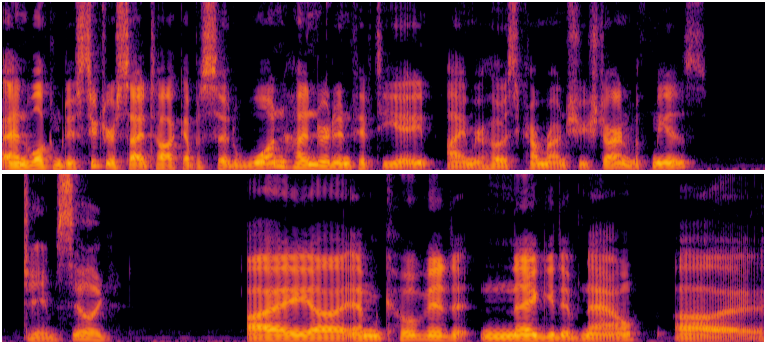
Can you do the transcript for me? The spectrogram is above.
and welcome to Suture Side Talk, episode 158. I'm your host, Kamran Shushtar, and with me is James Seelig. I uh, am COVID negative now. Uh,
